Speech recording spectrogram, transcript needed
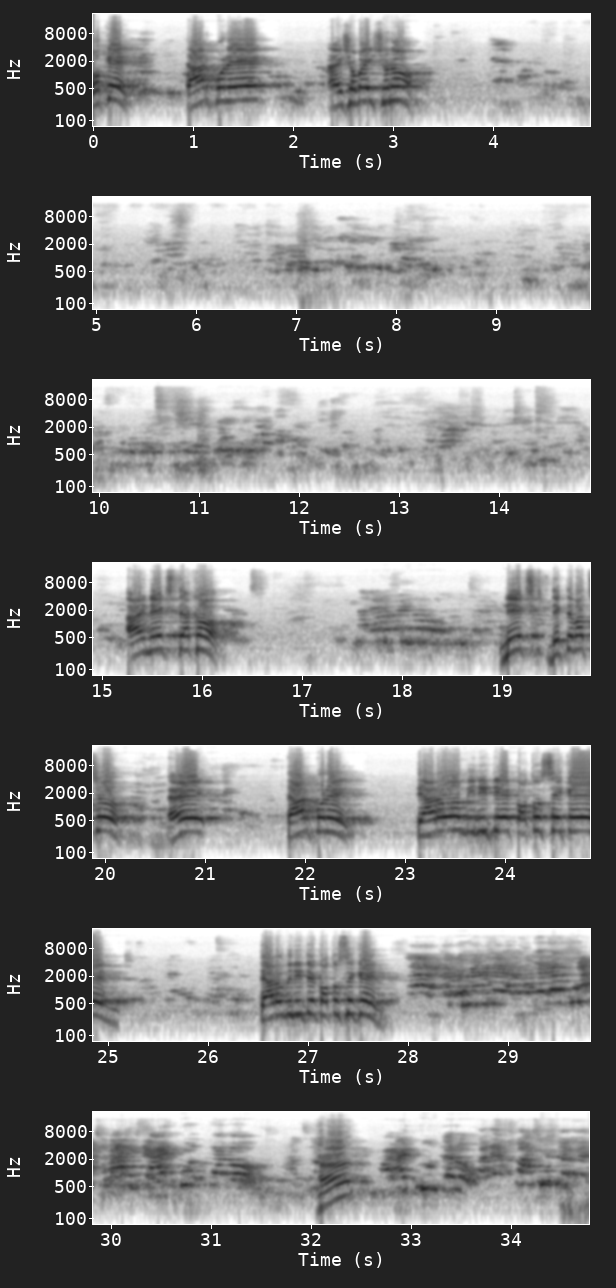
ওকে, তারপরে সবাই শোনো। আর নেক্সট দেখো। নেক্সট দেখতে পাচ্ছ? এই, তারপরে তেরো মিনিটে কত সেকেন্ড তেরো মিনিটে কত সেকেন্ড হ্যাঁ?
